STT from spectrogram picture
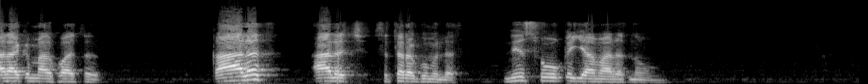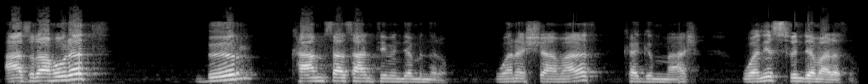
አላቅም አልኳት ቃለት አለች ስተረጉምለት ንስፉ ቅያ ማለት ነው 12 ብር ከ50 ሳንቲም እንደምንለው ወነሻ ማለት ከግማሽ ወንስፍ እንደማለት ነው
